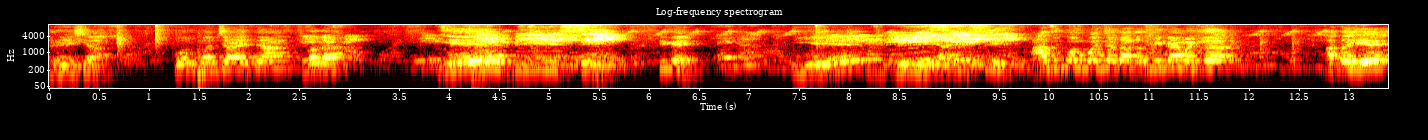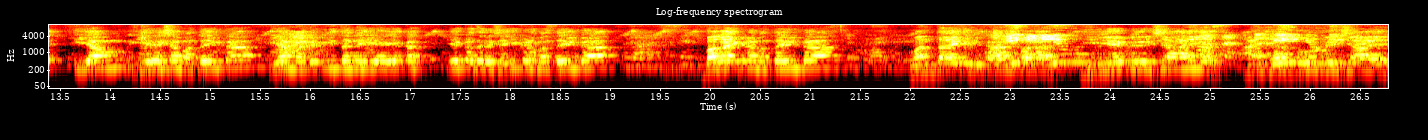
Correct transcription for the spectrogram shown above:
रेषा. कोण कोणच्या आहेत त्या? बघा. ए बी सी ठीक आहे? ए बी आणि सी आज कोण कोणच्या जातात? मी काय म्हटलं? आता हे यम ही रेषा म्हणता येईल का? यम म्हणले की इथं नाही एकच एकच रेषा. इकडे म्हणता येईल का? बघा इकडे म्हणता येईल का? म्हणता येईल. कारण बघा ही एक रेषा आहे आणि या दोन रेषा आहे.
